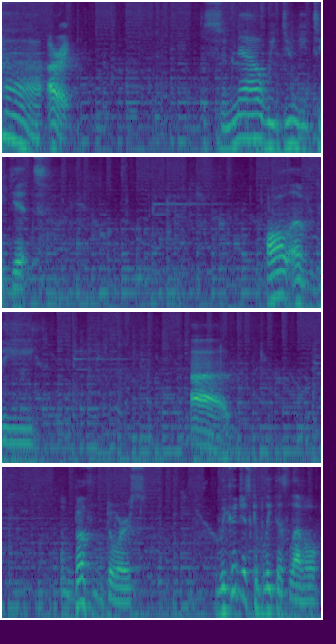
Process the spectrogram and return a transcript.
Alright. So now we do need to get all of the uh, both of the doors. We could just complete this level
